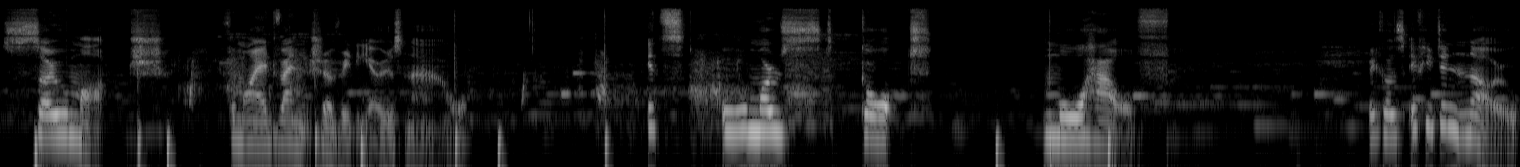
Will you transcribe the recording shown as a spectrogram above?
so much for my adventure videos now. It's almost got more health. Because if you didn't know,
